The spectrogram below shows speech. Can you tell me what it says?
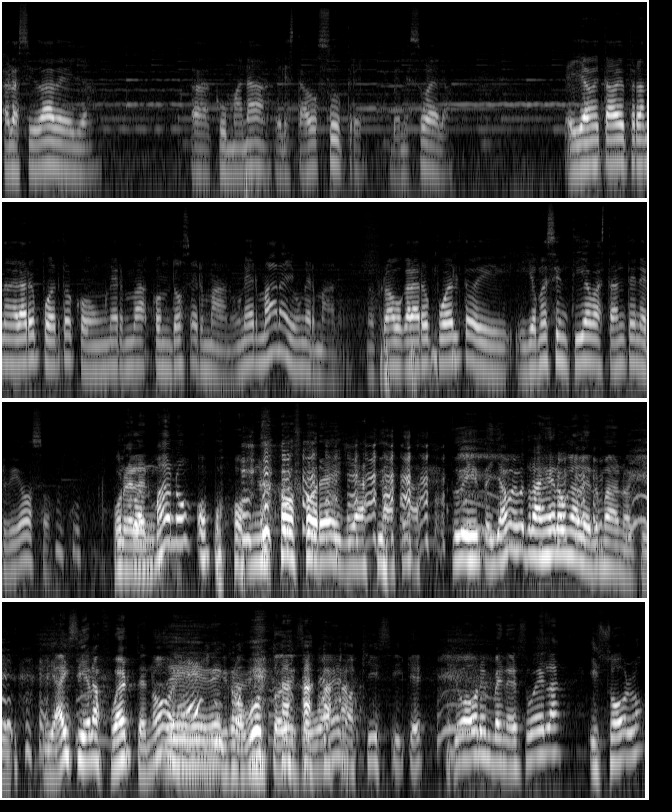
a la ciudad de ella, a Cumaná, el estado Sucre, Venezuela, ella me estaba esperando en el aeropuerto con, un con dos hermanos, una hermana y un hermano. Me fueron a buscar al aeropuerto y, yo me sentía bastante nervioso. ¿Por el hermano o por...? No, por ella. Tú dijiste, ya me trajeron al hermano aquí. Y ahí sí era fuerte, ¿no? y, robusto. Dice, bueno, aquí sí que... Yo ahora en Venezuela y solo,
